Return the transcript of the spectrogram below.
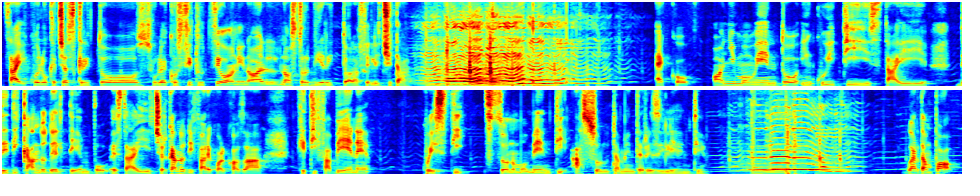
Sai, quello che c'è scritto sulle costituzioni, no? il nostro diritto alla felicità. Ecco, ogni momento in cui ti stai dedicando del tempo e stai cercando di fare qualcosa che ti fa bene, questi sono momenti assolutamente resilienti. Guarda un po',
